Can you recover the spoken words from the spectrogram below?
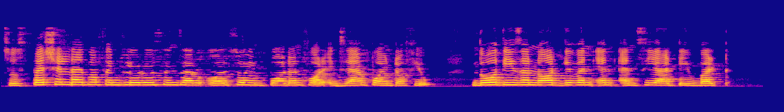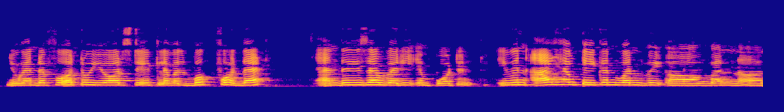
So special type of inflorescence are also important for exam point of view. Though these are not given in NCERT, but you can refer to your state level book for that. And these are very important. Even i have taken one uh, one uh,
